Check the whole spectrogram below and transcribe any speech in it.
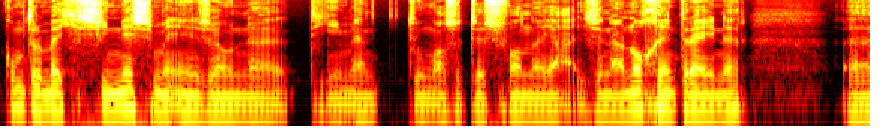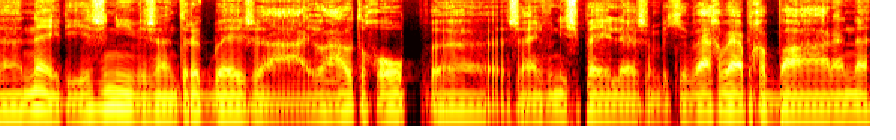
komt er een beetje cynisme in zo'n eh, team. En toen was het dus van, ja, is er nou nog geen trainer? Nee, die is er niet. We zijn druk bezig. Ja, joh, houd toch op. Zijn van die spelers, een beetje wegwerpgebaar. En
